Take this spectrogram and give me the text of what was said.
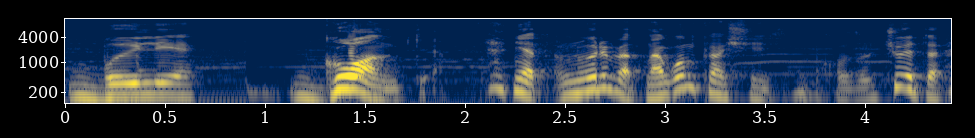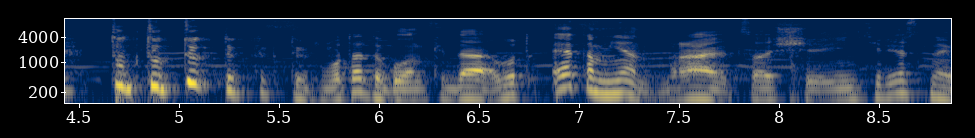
были гонки. Нет, ну, ребят, на гонки вообще не похоже. Что это? Тук-тук-тук-тук-тук-тук. Вот это гонки, да. Вот это мне нравится вообще. Интересно.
